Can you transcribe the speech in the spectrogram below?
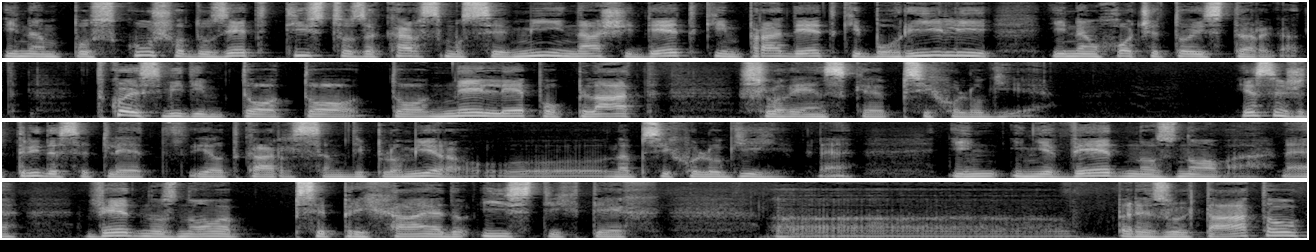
in nam poskuša oduzeti tisto, za kar smo se mi, naši detki in pradetki borili in nam hoče to iztrgati. Tako jaz vidim to, to, to nelepo plat slovenske psihologije. Jaz sem že 30 let, je odkar sem diplomiral uh, na psihologiji ne? in, in je vedno znova, ne? vedno znova se prihaja do istih teh rezultatov.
